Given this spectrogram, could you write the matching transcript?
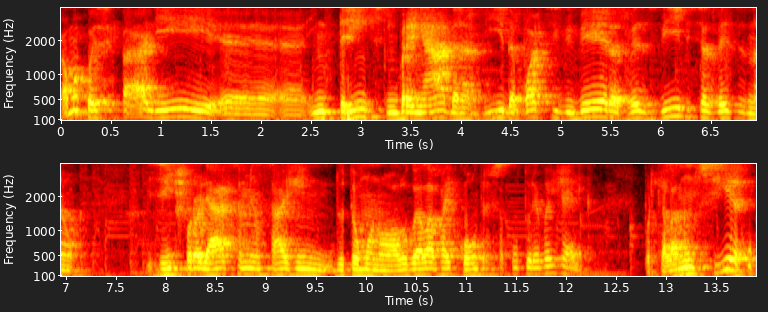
É uma coisa que está ali é, é, intrínseca, embrenhada na vida, pode-se viver, às vezes vive-se, às vezes não. E se a gente for olhar essa mensagem do teu monólogo, ela vai contra essa cultura evangélica. Porque ela anuncia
